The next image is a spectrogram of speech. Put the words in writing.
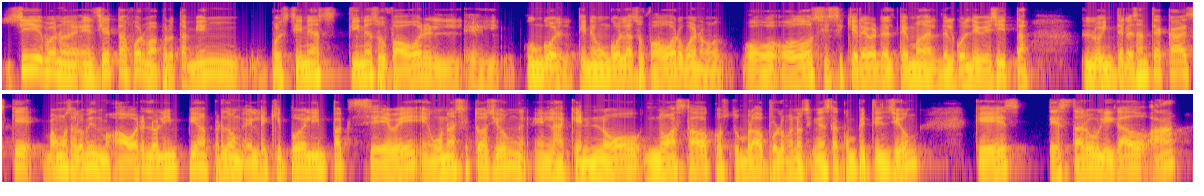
Sí, bueno, en cierta forma, pero también pues tiene, tiene a su favor el, un gol, tiene un gol a su favor, bueno, o, dos si se quiere ver el tema del, del gol de visita. Lo interesante acá es que vamos a lo mismo. Ahora el Olimpia, perdón, el equipo del Impact se ve en una situación en la que no, no ha estado acostumbrado, por lo menos en esta competición, que es estar obligado a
